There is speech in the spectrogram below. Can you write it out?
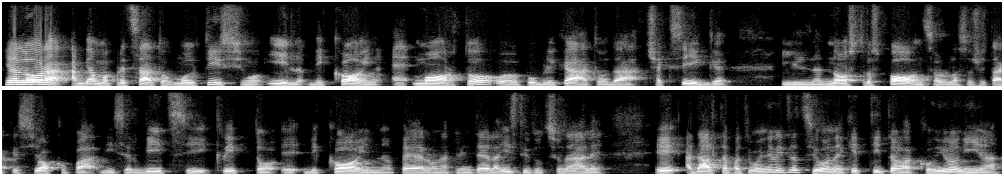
E allora abbiamo apprezzato moltissimo il Bitcoin è morto, eh, pubblicato da CheckSig, il nostro sponsor, la società che si occupa di servizi cripto e Bitcoin per una clientela istituzionale e ad alta patrimonializzazione, che titola con ironia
